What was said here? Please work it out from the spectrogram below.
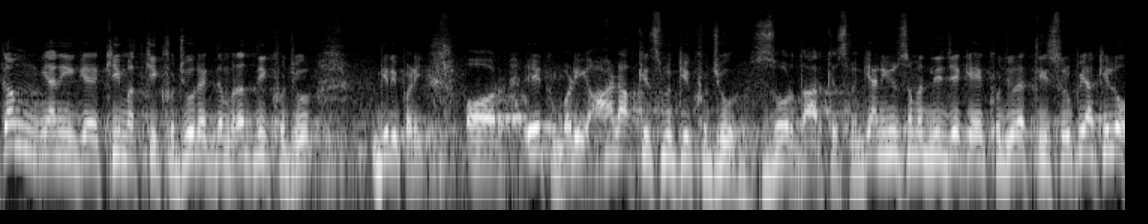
کم یعنی کہ قیمت کی کھجور، ایک دم ردی کھجور گری پڑی اور ایک بڑی اعلیٰ قسم کی کھجور، زوردار قسم کی یعنی یوں سمجھ لیجیے کہ ایک کھجور ہے تیس روپیہ کلو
